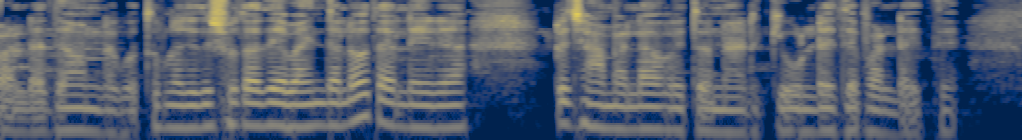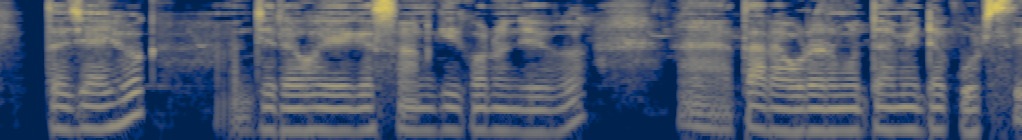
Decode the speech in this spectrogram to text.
পাল্টে দেওয়ান লাগবে। তোমরা যদি সুতা দিয়ে বাইন দিলেও, তাহলে এটা একটু ঝামেলা হইতো না আর কি উল্টাইতে পাল্টাইতে। তো যাই হোক, যেটা হয়ে গেছে আর কী করণ যাইব। হ্যাঁ তাড়াহুড়ার মধ্যে আমি এটা করছি।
